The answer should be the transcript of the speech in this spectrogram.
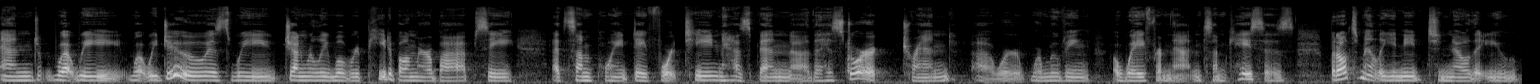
And what we, what we do is we generally will repeat a bone marrow biopsy at some point. Day 14 has been uh, the historic trend. Uh, we're, we're moving away from that in some cases. But ultimately, you need to know that you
